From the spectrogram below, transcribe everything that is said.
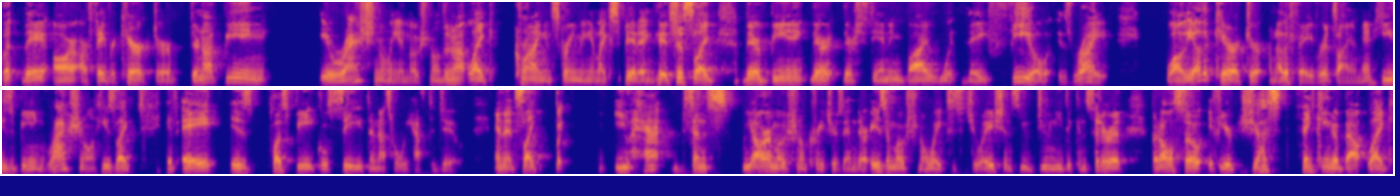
but they are our favorite character they're not being irrationally emotional they're not like crying and screaming and like spitting. It's just like they're being they're they're standing by what they feel is right. While the other character, another favorite, it's Iron Man, he's being rational. He's like, if A is plus B equals C, then that's what we have to do. And it's like, but you have since we are emotional creatures and there is emotional weight to situations, you do need to consider it. But also, if you're just thinking about like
